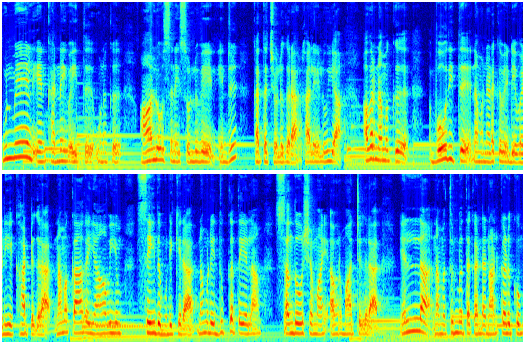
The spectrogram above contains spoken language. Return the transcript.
உன்மேல் என் கண்ணை வைத்து உனக்கு ஆலோசனை சொல்லுவேன் என்று கத்த சொல்லுகிறார். ஹலே லூயா அவர் நமக்கு போதித்து நம்ம நடக்க வேண்டிய வழியை காட்டுகிறார். நமக்காக யாவையும் செய்து முடிக்கிறார். நம்முடைய துக்கத்தை எல்லாம் சந்தோஷமாய் அவர் மாற்றுகிறார். எல்லா நம்ம துன்பத்தை கண்ட நாட்களுக்கும்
